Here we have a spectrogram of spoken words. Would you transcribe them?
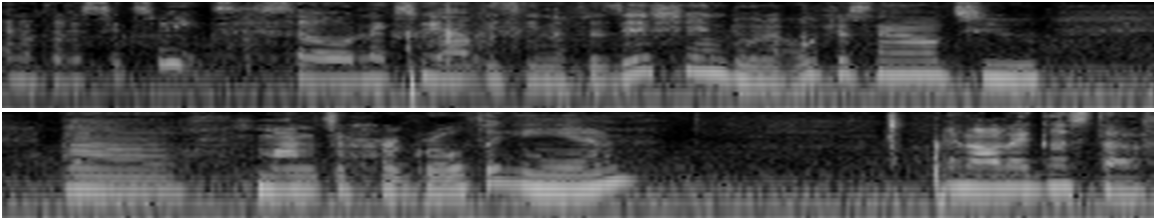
and I'm 36 weeks. So next week I'll be seeing a physician, doing an ultrasound to uh, monitor her growth again and all that good stuff.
